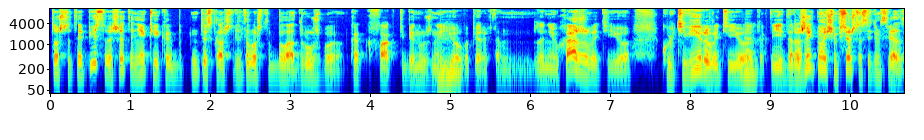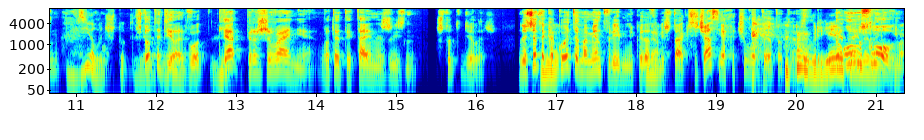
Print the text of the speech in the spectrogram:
то, что ты описываешь, это некие, как бы, ну, ты сказал, что для того, чтобы была дружба, как факт, тебе нужно mm-hmm. ее, во-первых, там, за ней ухаживать, ее культивировать, ее да. как-то ей дорожить, ну, в общем, все, что с этим связано. Делать что-то. Что-то делать, вот. Для проживания вот этой тайной жизни, что ты делаешь? То есть это ну, какой-то момент времени, когда да. ты говоришь, так, сейчас я хочу вот это. Время ну, условно,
